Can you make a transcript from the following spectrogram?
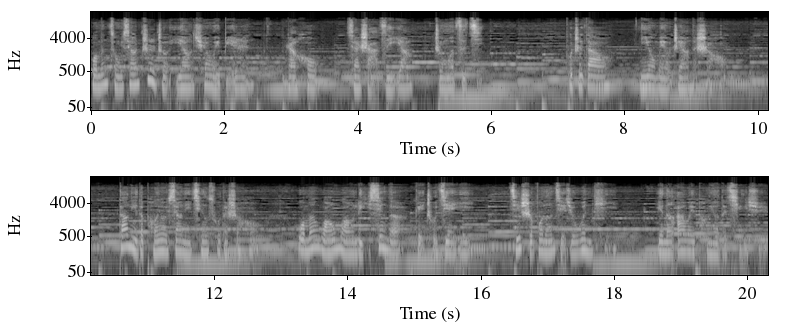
我们总像智者一样劝慰别人，然后像傻子一样折磨自己。不知道你有没有这样的时候？当你的朋友向你倾诉的时候，我们往往理性的给出建议，即使不能解决问题，也能安慰朋友的情绪。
